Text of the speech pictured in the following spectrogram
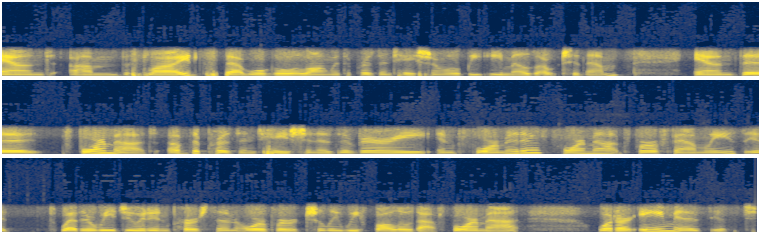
And um, the slides that will go along with the presentation will be emailed out to them. And the format of the presentation is a very informative format for families. It's whether we do it in person or virtually, we follow that format. What our aim is is to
